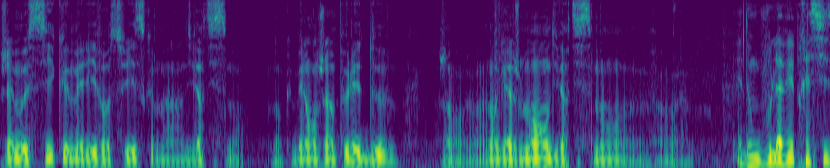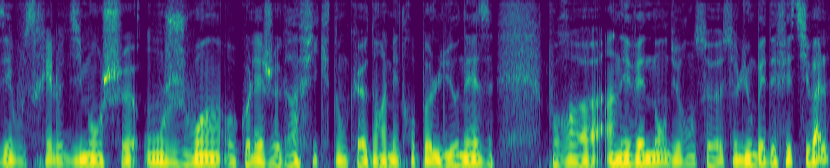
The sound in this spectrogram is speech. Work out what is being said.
j'aime aussi que mes livres se lisent comme un divertissement. Donc mélanger un peu les deux, genre un engagement, divertissement, euh, voilà. Et donc vous l'avez précisé, vous serez le dimanche 11 juin au collège graphique, donc euh, dans la métropole lyonnaise, pour un événement durant ce, ce Lyon BD Festival.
